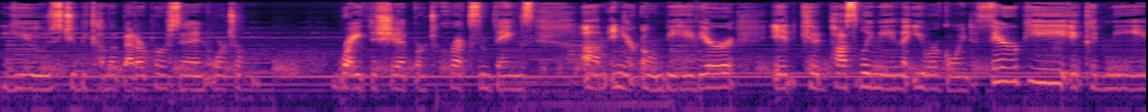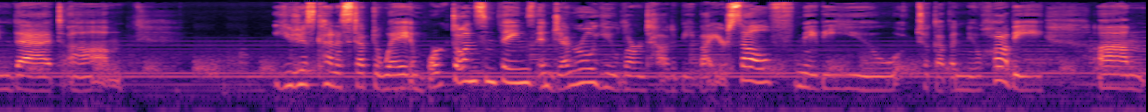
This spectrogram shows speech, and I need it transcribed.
used to become a better person or to right the ship or to correct some things um, in your own behavior. It could possibly mean that you are going to therapy. It could mean that um, you just kind of stepped away and worked on some things. In general, you learned how to be by yourself. Maybe you took up a new hobby. Um,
